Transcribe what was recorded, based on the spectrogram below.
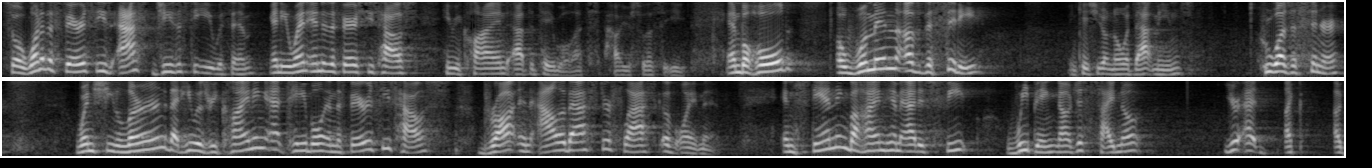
so one of the Pharisees asked Jesus to eat with him, and he went into the Pharisee's house. He reclined at the table. That's how you're supposed to eat. And behold, a woman of the city, in case you don't know what that means, who was a sinner, when she learned that he was reclining at table in the Pharisee's house, brought an alabaster flask of ointment. And standing behind him at his feet, weeping. Now, just side note, you're at like a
